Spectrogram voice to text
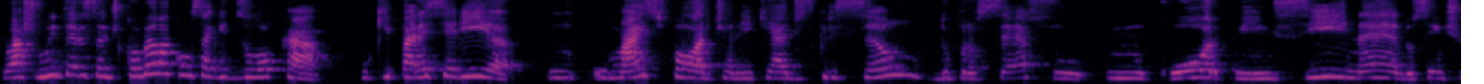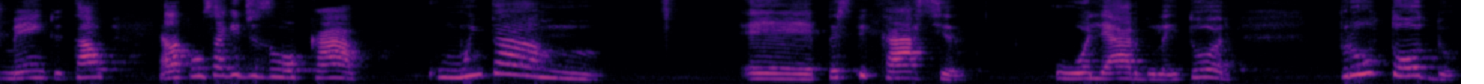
eu acho muito interessante como ela consegue deslocar o que pareceria um, o mais forte ali, que é a descrição do processo no corpo e em si, né, do sentimento e tal, ela consegue deslocar com muita é, perspicácia o olhar do leitor para o todo,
